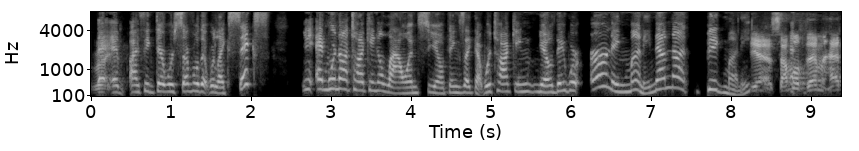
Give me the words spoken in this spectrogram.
Right. I think there were several that were like six and we're not talking allowance you know things like that we're talking you know they were earning money now not big money yeah some of them had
